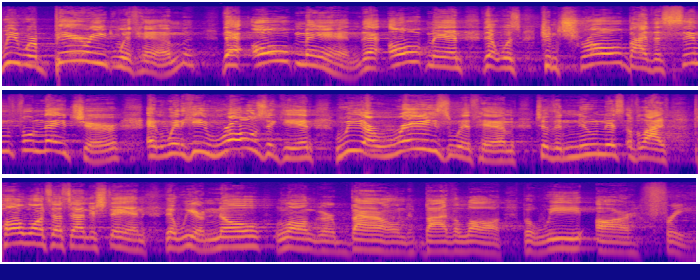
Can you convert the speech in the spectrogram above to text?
we were buried with him that old man, that old man that was controlled by the sinful nature, and when he rose again, we are raised with him to the newness of life. Paul wants us to understand that we are no longer bound by the law, but we are free.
